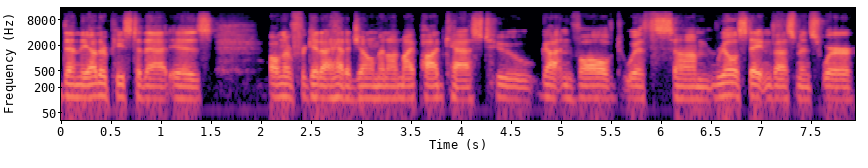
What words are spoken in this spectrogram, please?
then the other piece to that is I'll never forget I had a gentleman on my podcast who got involved with some real estate investments where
